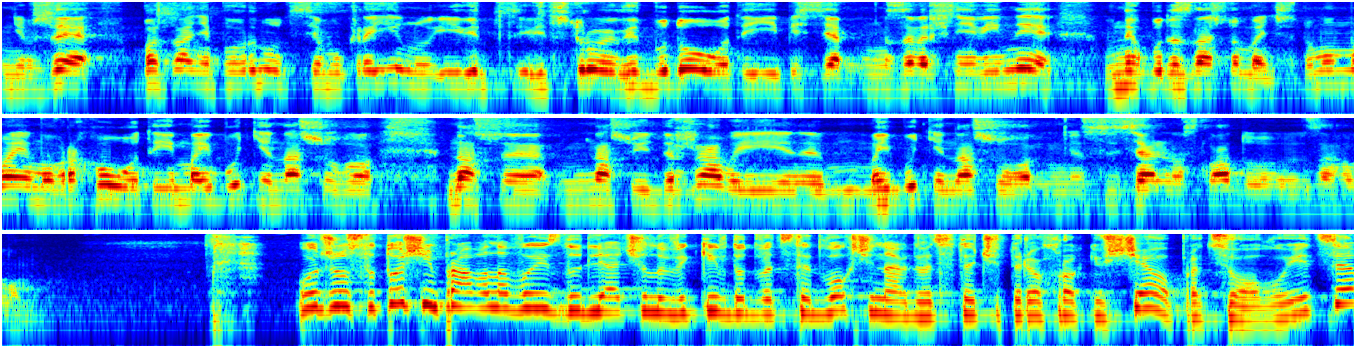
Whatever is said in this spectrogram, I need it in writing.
вже бажання повернутися в Україну і від відстрою відбудовувати її після завершення війни в них буде значно менше. Тому ми маємо враховувати і майбутнє нашого наше, нашої держави, і е, майбутнє нашого соціального складу загалом. Отже, остаточні правила виїзду для чоловіків до 22 чи навіть 24 років ще опрацьовуються.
